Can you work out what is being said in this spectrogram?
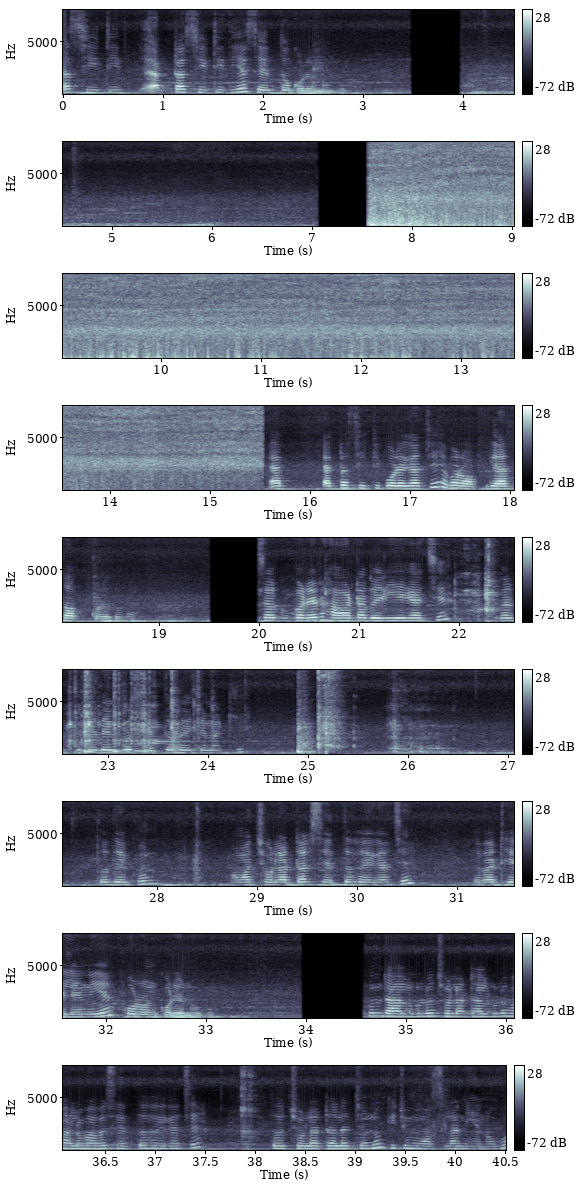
সিটি, একটা সিটি দিয়ে সেদ্ধ করে নেব এক একটা সিটি পড়ে গেছে, এবার অফ, গ্যাস অফ করে দেবো। প্রেসার কুকারের হাওয়াটা বেরিয়ে গেছে, এবার খুলে দেখব সেদ্ধ হয়েছে নাকি। তো দেখুন, আমার ছোলার ডাল সেদ্ধ হয়ে গেছে, এবার ঢেলে নিয়ে ফোড়ন করে নেব। দেখুন, ডালগুলো, ছোলার ডালগুলো ভালোভাবে সেদ্ধ হয়ে গেছে। তো ছোলার ডালের জন্য কিছু মশলা নিয়ে নেব,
